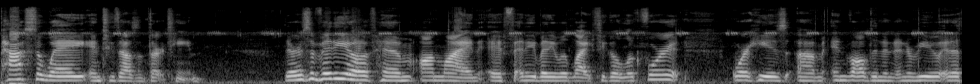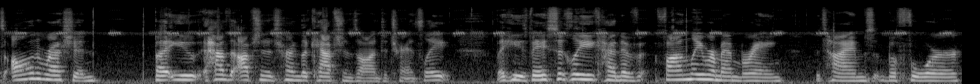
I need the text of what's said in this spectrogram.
passed away in 2013. There's a video of him online if anybody would like to go look for it, where he is um, involved in an interview, and it's all in Russian, but you have the option to turn the captions on to translate. But he's basically kind of fondly remembering the times before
